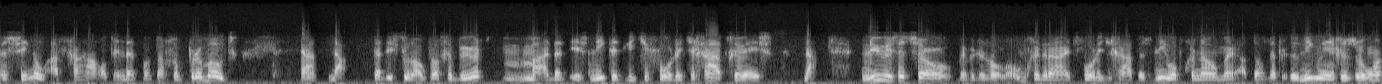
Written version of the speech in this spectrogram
een single afgehaald en dat wordt dan gepromoot. Ja, nou, dat is toen ook wel gebeurd, maar dat is niet het liedje voordat je gaat geweest. Nou, nu is het zo, we hebben de rollen omgedraaid. Voordat je gaat is het nieuw opgenomen, althans we hebben er nieuw ingezongen.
